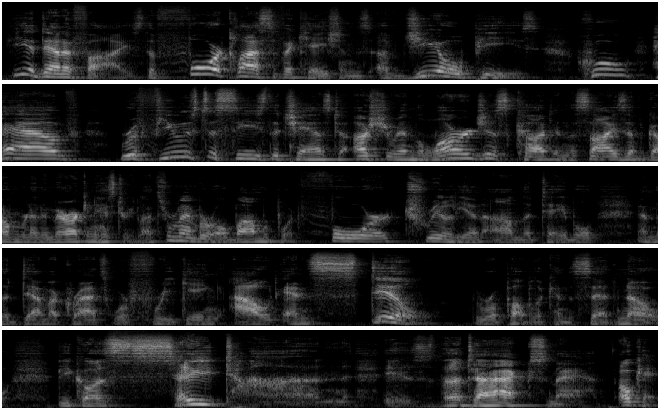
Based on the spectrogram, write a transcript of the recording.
He identifies the four classifications of GOPs who have refused to seize the chance to usher in the largest cut in the size of government in American history. Let's remember Obama put 4 trillion on the table and the Democrats were freaking out and still The Republicans said no, because Satan is the tax man. Okay,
